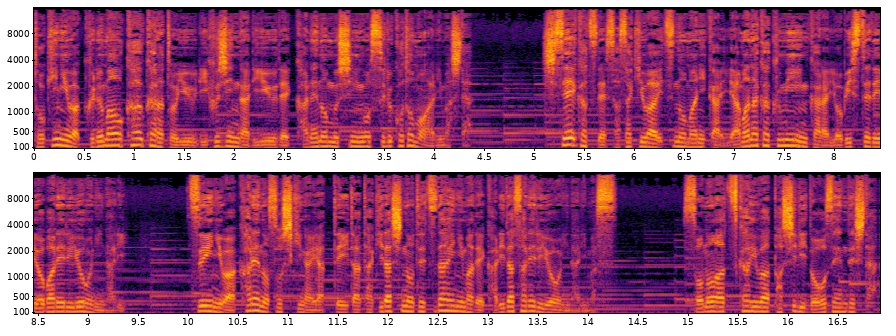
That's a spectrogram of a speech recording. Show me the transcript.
時には車を買うからという理不尽な理由で金の無心をすることもありました。私生活で佐々木はいつの間にか山中組員から呼び捨てで呼ばれるようになり、ついには彼の組織がやっていた炊き出しの手伝いにまで借り出されるようになります。その扱いはパシリ同然でした。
